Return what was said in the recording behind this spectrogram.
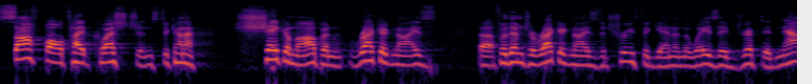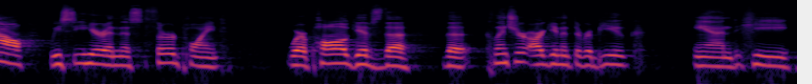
softball type questions, to kind of shake them up and recognize, uh, for them to recognize the truth again and the ways they've drifted. Now we see here in this third point where Paul gives the, the clincher argument, the rebuke, and he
